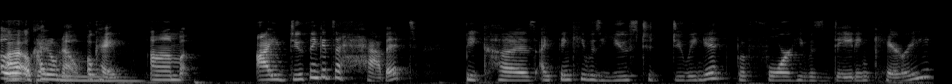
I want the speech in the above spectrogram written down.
Oh, Uh, okay. I don't know. Okay. Um, I do think it's a habit because I think he was used to doing it before he was dating Carrie.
